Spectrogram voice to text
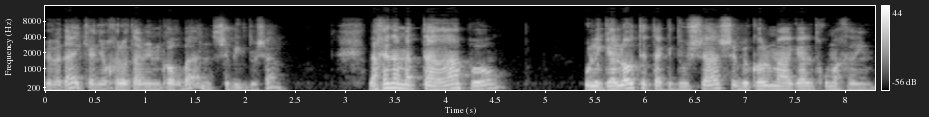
בוודאי, כי אני אוכל אותם עם קורבן שבקדושה. לכן המטרה פה הוא לגלות את הקדושה שבכל מעגל תחום החיים.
